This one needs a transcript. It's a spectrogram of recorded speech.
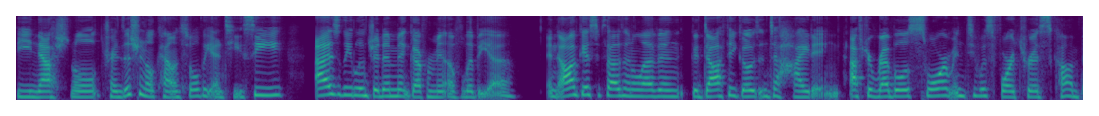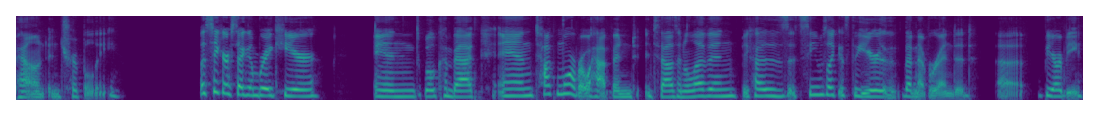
the National Transitional Council, the NTC, as the legitimate government of Libya. In August 2011, Gaddafi goes into hiding after rebels swarm into his fortress compound in Tripoli. Let's take our second break here and we'll come back and talk more about what happened in 2011 because it seems like it's the year that never ended. Uh, BRB.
